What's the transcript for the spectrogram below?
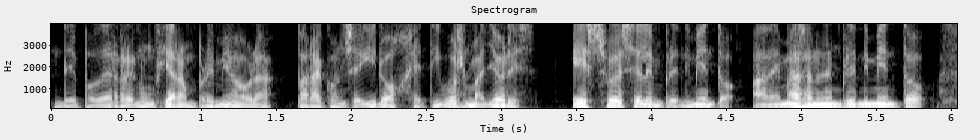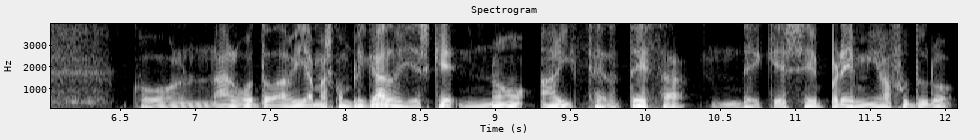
de poder renunciar a un premio ahora para conseguir objetivos mayores. Eso es el emprendimiento. Además, en el emprendimiento con algo todavía más complicado y es que no hay certeza de que ese premio a futuro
